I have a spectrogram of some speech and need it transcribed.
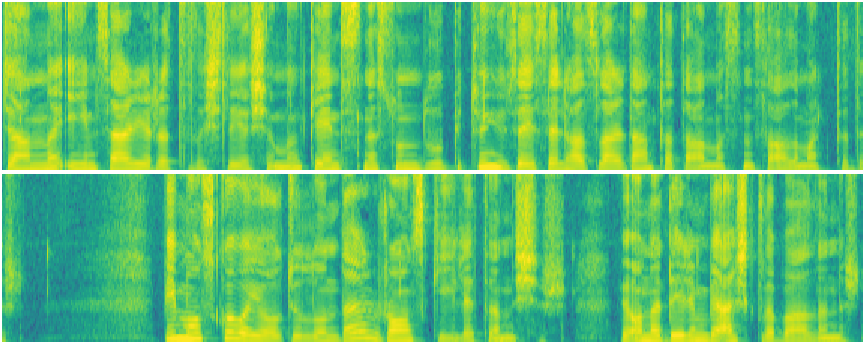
Canlı, iyimser yaratılışlı yaşamın kendisine sunduğu bütün yüzeysel hazlardan tat almasını sağlamaktadır. Bir Moskova yolculuğunda Ronski ile tanışır ve ona derin bir aşkla bağlanır.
